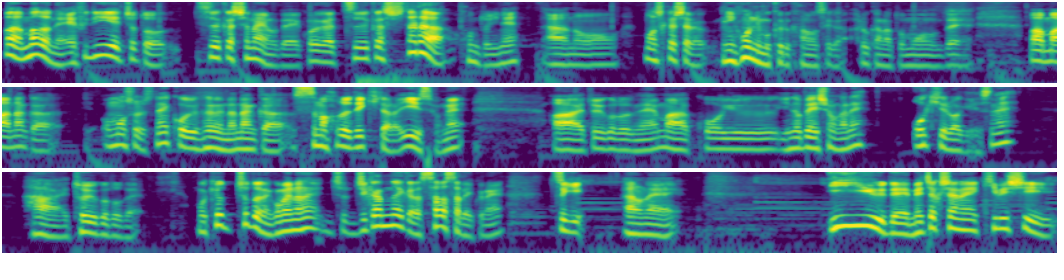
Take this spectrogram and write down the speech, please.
まあ、まだね FDA ちょっと通過してないのでこれが通過したら本当にねあのもしかしたら日本にも来る可能性があるかなと思うのでまあまあなんか面白いですね。こういう風ななんかスマホでできたらいいですよね。はい。ということでねまあこういうイノベーションがね起きてるわけですね。はい。ということで。もう今日ちょっとねごめんなさい。ちょ時間ないからさらさらいくね。次。あのね EU でめちゃくちゃね厳しい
